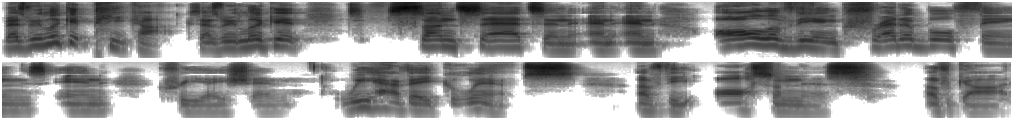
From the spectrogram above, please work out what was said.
But As we look at peacocks, as we look at sunsets and, and, and all of the incredible things in creation, we have a glimpse of the awesomeness of God.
